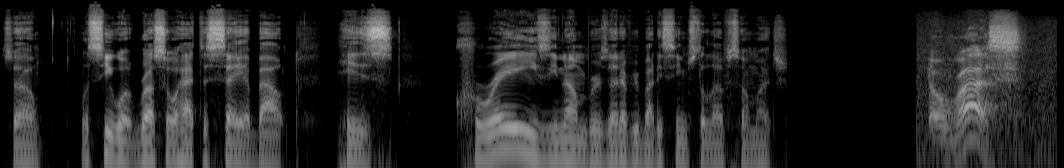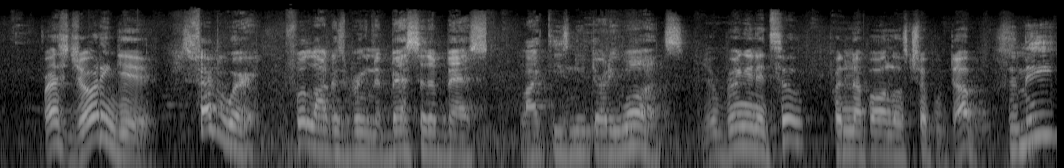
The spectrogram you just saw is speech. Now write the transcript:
So let's see what Russell had to say about his crazy numbers that everybody seems to love so much. Yo, Russ. Russ Jordan gear. It's February. Foot Locker's bringing the best of the best, like these new 31s. You're bringing it too, putting up all those triple doubles. For me,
